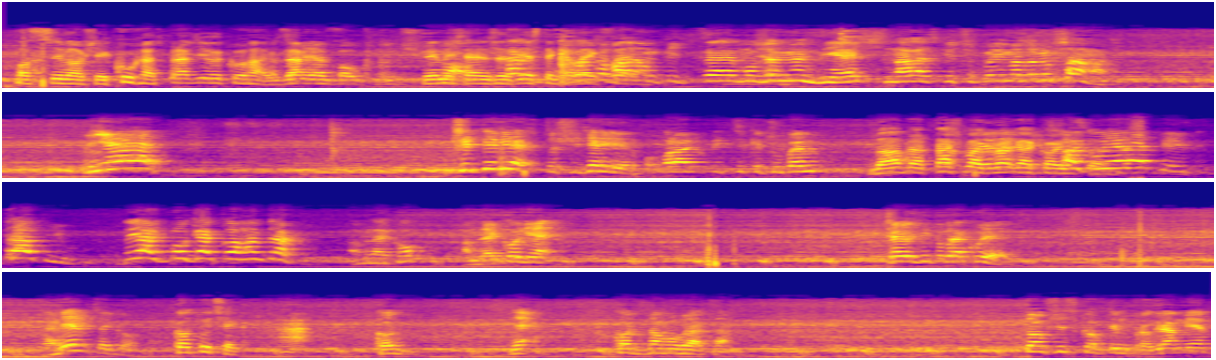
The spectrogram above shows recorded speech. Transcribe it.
Powstrzymał się. Kucharz, prawdziwy kucharz. Zamiast... połknąć. Nie myślałem, że i tak zjesz ten kawałek sera. Gotowaną pizzę możemy zjeść, nalać ketchupu i możemy wszamać. Nie! Czy ty wiesz, co się dzieje po polaniu pizzy ketchupem? Dobra, taśma droga kończy. Smakuje lepiej! Trafił! No jak Boga kocham, trafił! A mleko? A mleko nie. Czegoś mi tu brakuje. Ja wiem czego. Kot uciekł. A, kot... Nie. Kot znowu wraca. To wszystko w tym programie.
